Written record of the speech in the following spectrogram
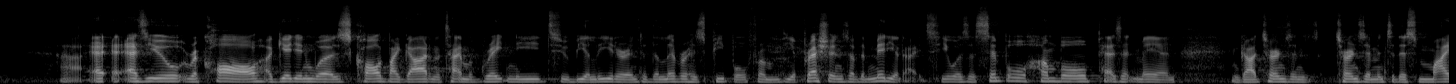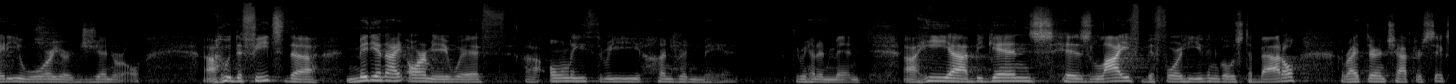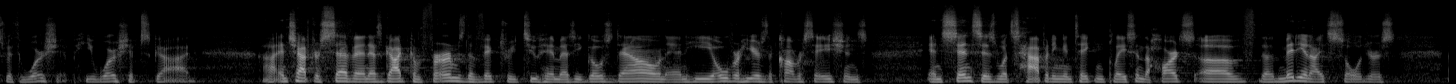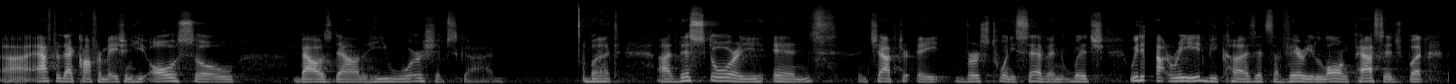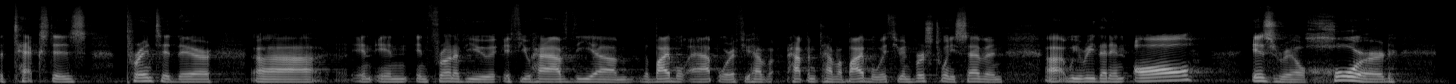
Uh, as you recall, uh, Gideon was called by God in a time of great need to be a leader and to deliver his people from the oppressions of the Midianites. He was a simple, humble peasant man, and God turns, in, turns him into this mighty warrior general uh, who defeats the Midianite army with uh, only 300 men. 300 men. Uh, he uh, begins his life before he even goes to battle, right there in chapter 6 with worship. He worships God. Uh, in chapter 7, as God confirms the victory to him as he goes down and he overhears the conversations and senses what's happening and taking place in the hearts of the Midianite soldiers, after that confirmation, he also bows down and he worships God. But uh, this story ends in chapter 8, verse 27, which we did not read because it's a very long passage, but the text is printed there uh, in, in, in front of you if you have the, um, the Bible app or if you have, happen to have a Bible with you. In verse 27, uh, we read that in all Israel whored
